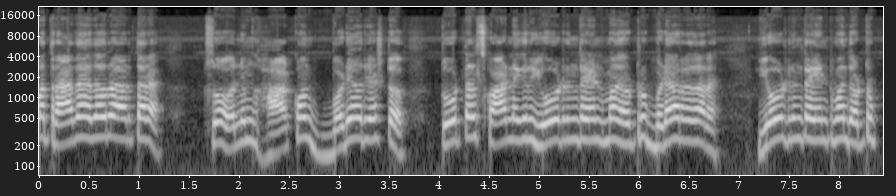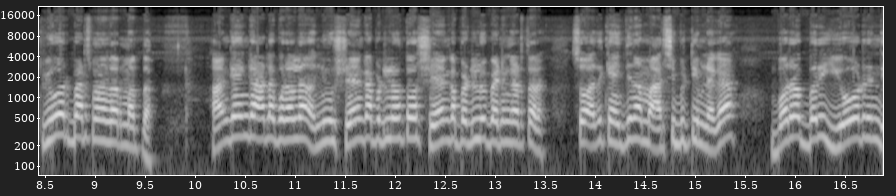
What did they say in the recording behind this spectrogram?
ಮತ್ತು ರಾಧಾ ಯಾದವರು ಆಡ್ತಾರೆ. ಸೊ ನಿಮ್ಗೆ ಹಾಕೊಂಡು ಬಡಿಯವ್ರು ಎಷ್ಟು? ಟೋಟಲ್ ಸ್ಕ್ವಾಡ್ನಾಗಿರೋ ಏಳರಿಂದ ಎಂಟು ಮಂದಿ ಒಟ್ಟರು ಬಡಿಯವ್ರು ಅದಾರ. ಏಳರಿಂದ ಎಂಟು ಮಂದಿ ಒಟ್ಟರು ಪ್ಯೂರ್ ಬ್ಯಾಟ್ಸ್ಮನ್ ಅದಾರ ಮತ್ತು. ಹಂಗೆ ಹಿಂಗೆ ಆಡಕ್ಕೆ ಬರಲ್ಲ. ನೀವು ಶ್ರೇಯಾಂಕ ಪಟೇಲ್ ಇರ್ತವ್ರು, ಶ್ರೇಯಾಂಕ ಪಟೇಲು ಬ್ಯಾಟಿಂಗ್ ಆಡ್ತಾರೆ. ಸೊ ಅದಕ್ಕೆ ಐತಿ ನಮ್ಮ ಆರ್ ಸಿ ಬಿ ಟೀಮ್ನಾಗ ಬರೋಬ್ಬರಿ ಏಳರಿಂದ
